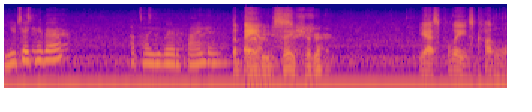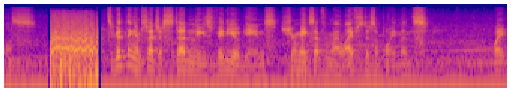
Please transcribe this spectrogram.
You take me there? I'll tell you where to find him. The Whatever you say, sugar. Yes, please, cuddle us. It's a good thing I'm such a stud in these video games. Sure makes up for my life's disappointments. Wait,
